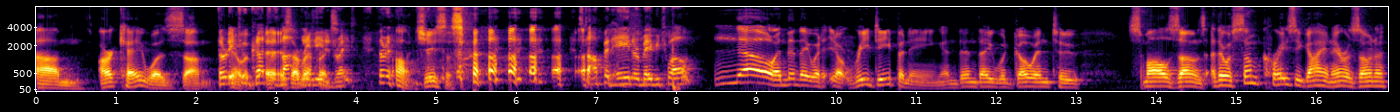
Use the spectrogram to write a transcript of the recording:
Um, RK was um, 32 you know, cuts is not really needed, right? 30. Oh Jesus! Stop at eight or maybe twelve. No, and then they would, you know, redeepening, and then they would go into small zones. There was some crazy guy in Arizona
